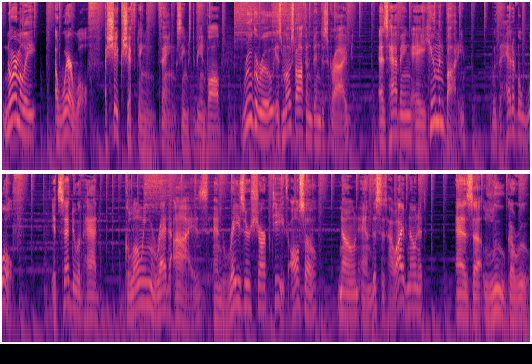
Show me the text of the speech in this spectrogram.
Normally, a werewolf, a shape shifting thing, seems to be involved. Rougarou is most often been described as having a human body with the head of a wolf. It's said to have had glowing red eyes and razor sharp teeth, also known, and this is how I've known it, as uh, Lou Garou.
